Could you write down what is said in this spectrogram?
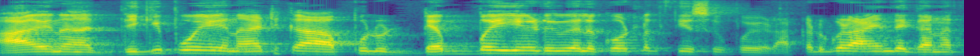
ఆయన దిగిపోయే నాటికి ఆ అప్పులు డెబ్బై ఏడు వేల కోట్లకు తీసుకుపోయాడు. అక్కడ కూడా ఆయనదే ఘనత.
